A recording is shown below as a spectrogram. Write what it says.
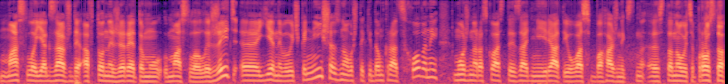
Масло, як завжди, авто не жере, тому масло лежить. Е, є невеличка ніша, знову ж таки, домкрат схований. Можна розкласти задній ряд, і у вас багажник становиться просто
